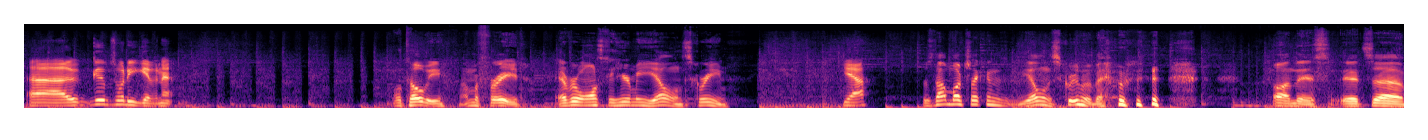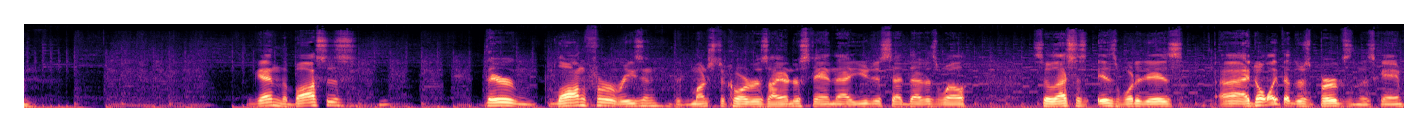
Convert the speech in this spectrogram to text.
uh, Goobz, what are you giving it? Well, Toby, I'm afraid everyone wants to hear me yell and scream. Yeah. There's not much I can yell and scream about on this. It's um again the bosses. They're long for a reason. The munch the quarters. I understand that. You just said that as well. So that's just is what it is. Uh, I don't like that there's birds in this game.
